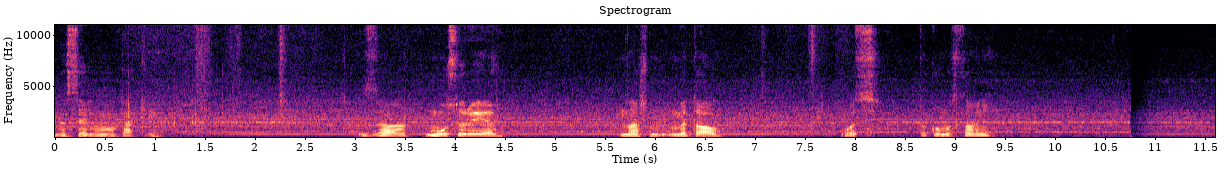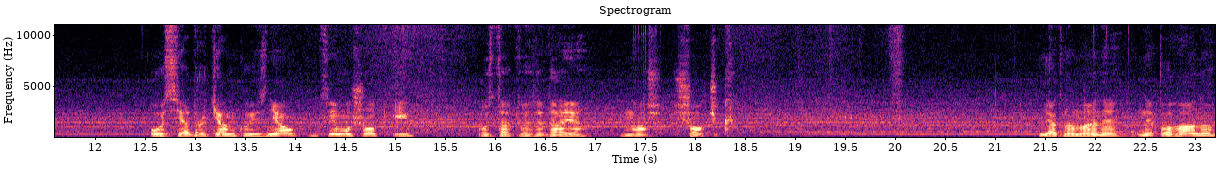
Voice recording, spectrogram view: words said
не сильно воно так і замусорює наш метал. Ось в такому стані. Ось я дротянкою зняв цей мушок і ось так виглядає наш шовчик. Як на мене, непогано.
